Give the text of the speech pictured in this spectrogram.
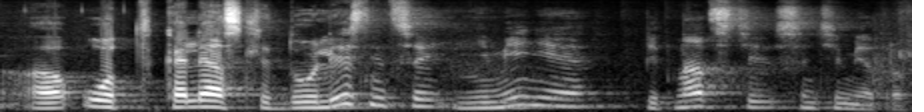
а, от коляски до лестницы не менее 15 сантиметров.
